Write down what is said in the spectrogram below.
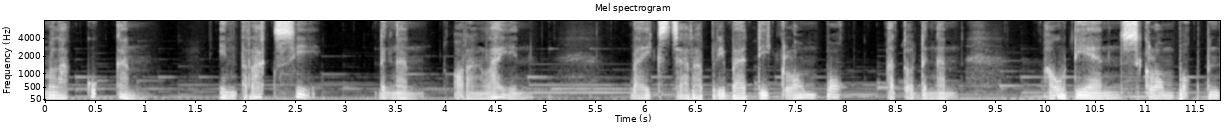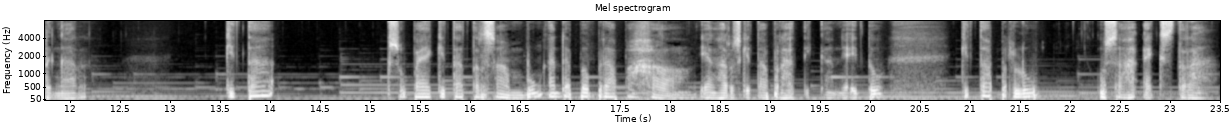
melakukan interaksi dengan orang lain, baik secara pribadi, kelompok, atau dengan audiens, kelompok pendengar, kita supaya kita tersambung ada beberapa hal yang harus kita perhatikan yaitu kita perlu usaha ekstra.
